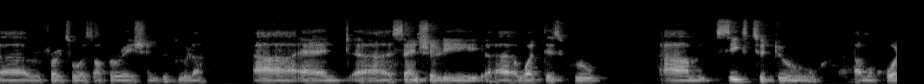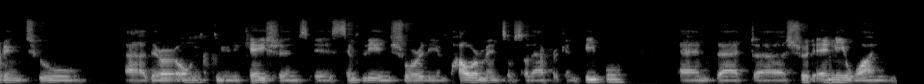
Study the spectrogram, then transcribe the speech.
uh, referred to as Operation Dudula. Uh, and uh, essentially, uh, what this group um, seeks to do, um, according to uh, their own communications, is simply ensure the empowerment of South African people and that uh, should anyone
